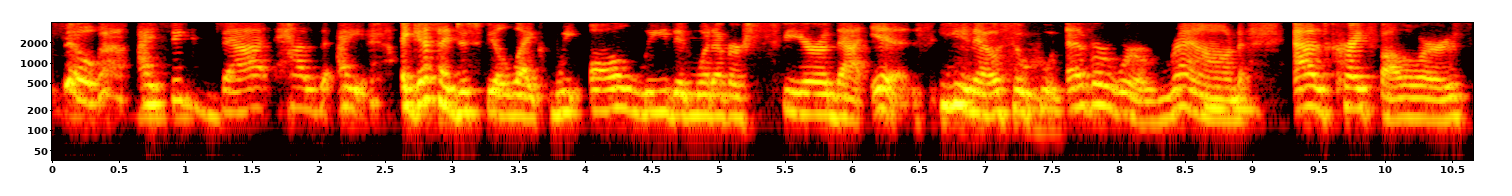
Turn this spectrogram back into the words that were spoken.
so I think that has I I guess I just feel like we all lead in whatever sphere that is, you know. So mm-hmm. whoever we're around mm-hmm. as Christ followers,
